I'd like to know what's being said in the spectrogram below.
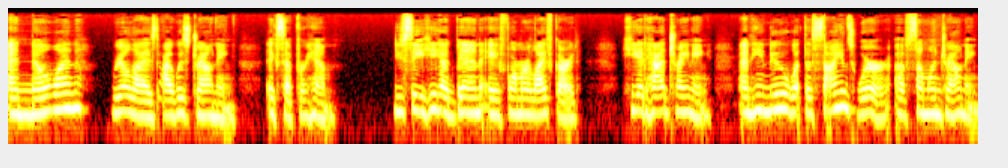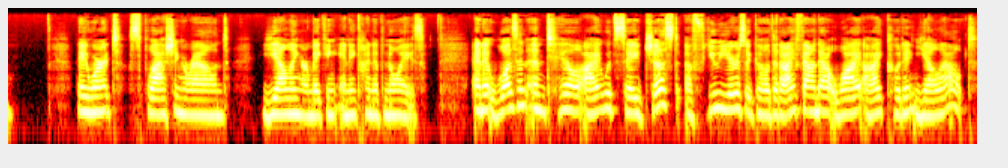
and no one realized I was drowning except for him. You see, he had been a former lifeguard. He had had training and he knew what the signs were of someone drowning. They weren't splashing around, yelling, or making any kind of noise. And it wasn't until I would say just a few years ago that I found out why I couldn't yell out.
